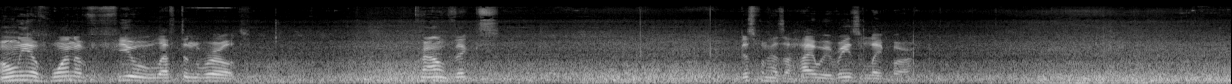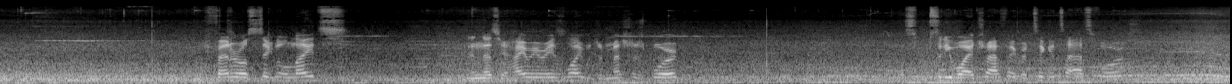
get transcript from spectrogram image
Only of one of few left in the world. Crown Vics. This one has a highway razor light bar. Federal signal lights. And that's your highway razor light with your message board. Citywide traffic or ticket task force.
